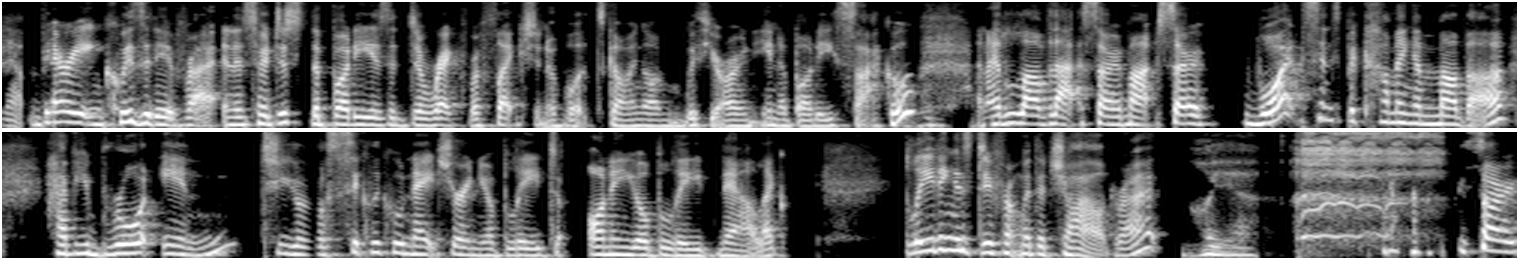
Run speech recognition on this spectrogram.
yeah. very inquisitive right? And so just the body is a direct reflection of what's going on with your own inner body cycle. Mm-hmm. and i love that so much. So what since becoming a mother have you brought in to your cyclical nature and your bleed to honor your bleed now? Like bleeding is different with a child right? Oh yeah so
